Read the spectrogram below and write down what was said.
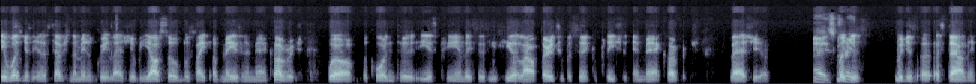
it wasn't just interception that made him great last year, but he also was like amazing in man coverage. Well, according to ESPN, they said he he allowed thirty two percent completion in man coverage last year That is which crazy. is which is uh, astounding.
